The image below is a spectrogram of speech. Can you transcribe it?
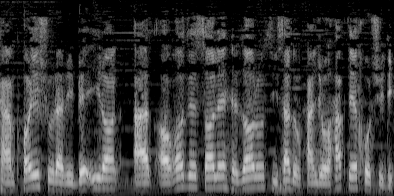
کمپ های شوروی به ایران از آغاز سال 1357 خورشیدی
